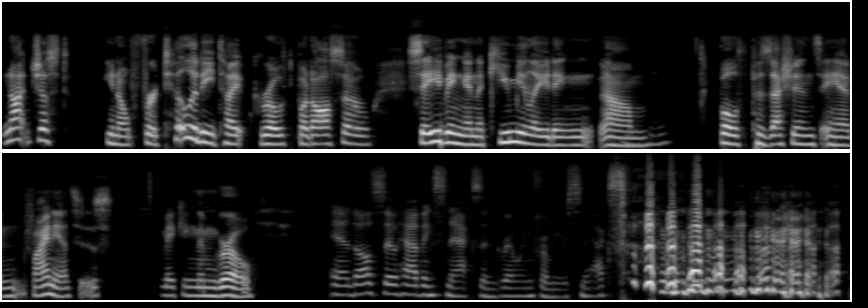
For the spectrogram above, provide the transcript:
not just, you know, fertility type growth, but also saving and accumulating, um, Mhm. Both possessions and finances, making them grow. And also having snacks and growing from your snacks.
